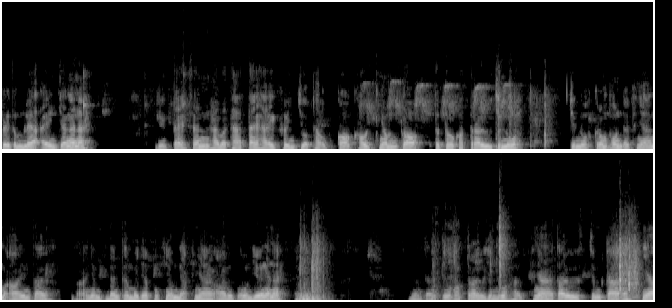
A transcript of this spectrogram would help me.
គេទម្លាក់អីអញ្ចឹងណាយើងតេស្តសិនហើយបើថាតេស្តហើយឃើញជួបថាឧបករណ៍ខូចខ្ញុំក៏ទទួលខុសត្រូវជំនួសជំនួសក្រុមហ៊ុនដែលផ្ញើមកឲ្យទៅបាទខ្ញុំដឹងធ្វើម៉េចទេពួកខ្ញុំអ្នកផ្ញើឲ្យបងប្អូនយើងណាខ្ញុំទៅទទួលខុសត្រូវជំនួសផ្ញើទៅជូនកាលផ្ញើ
